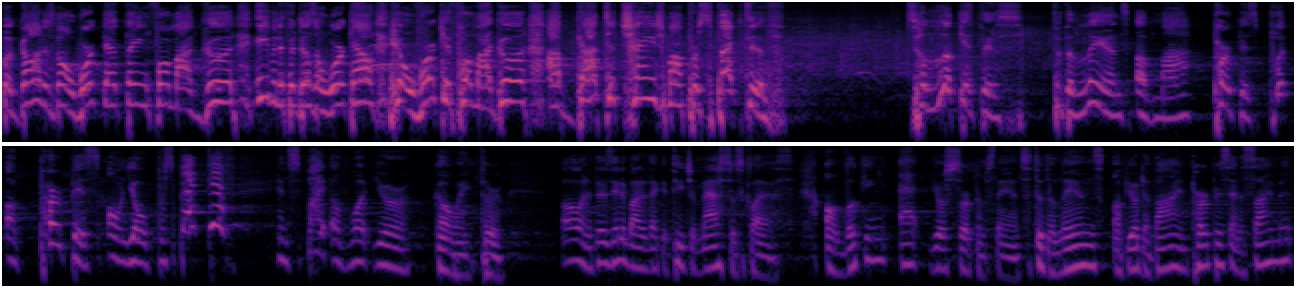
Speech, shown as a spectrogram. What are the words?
but God is going to work that thing for my good. Even if it doesn't work out, He'll work it for my good. I've got to change my perspective to look at this through the lens of my purpose. Put a purpose on your perspective in spite of what you're going through. Oh, and if there's anybody that could teach a master's class on looking at your circumstance through the lens of your divine purpose and assignment,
